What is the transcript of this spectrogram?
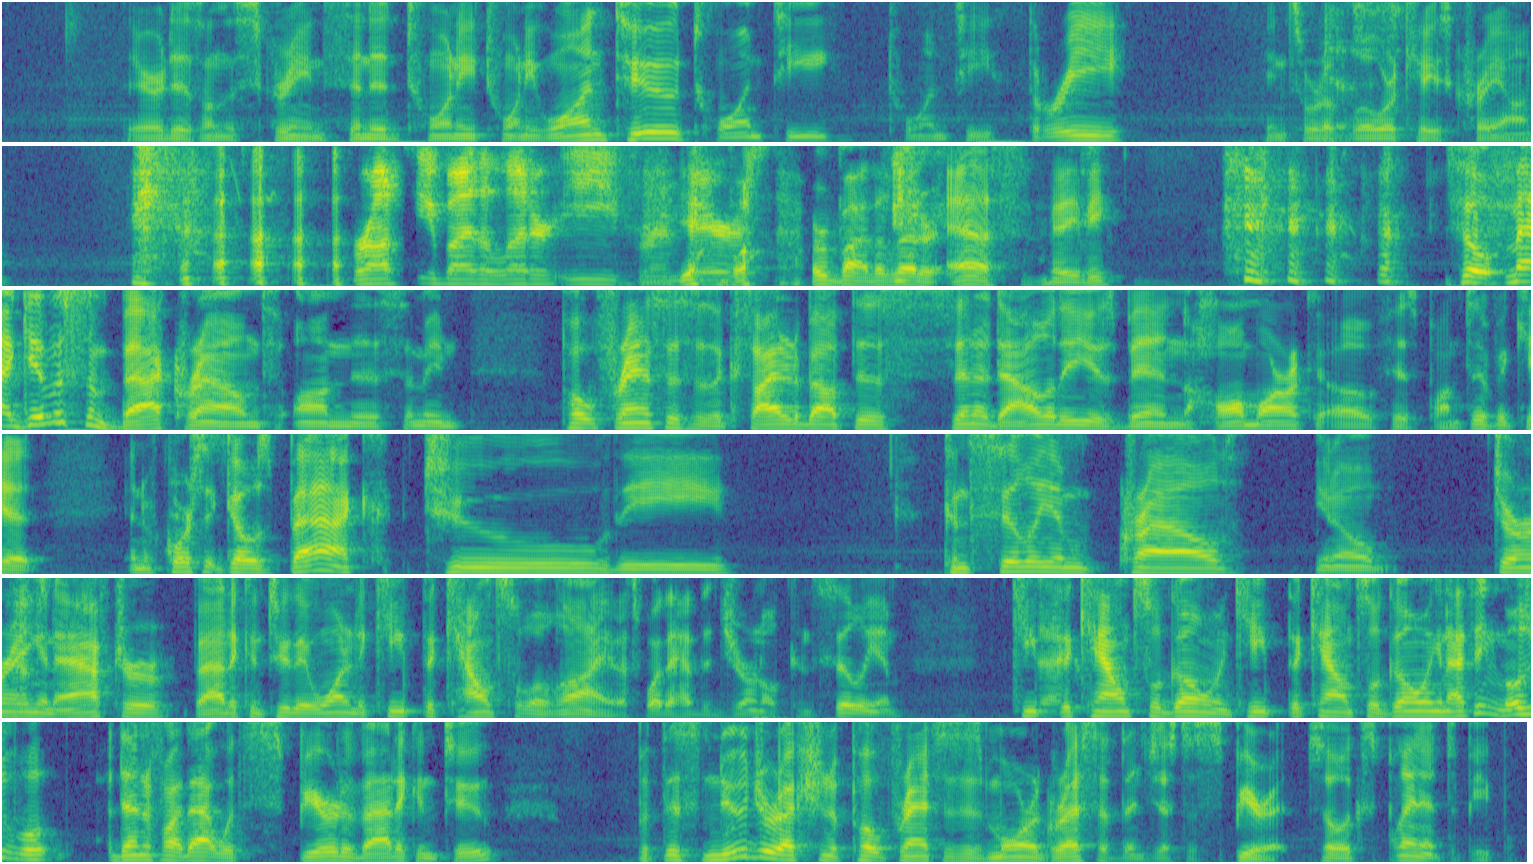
There it is on the screen. Synod 2021 to 2023 in sort of yes. lowercase crayon. Brought to you by the letter E for embarrassed. Yeah, or by the letter S, maybe. so, Matt, give us some background on this. I mean, Pope Francis is excited about this. Synodality has been the hallmark of his pontificate. And of course, it goes back to the concilium crowd, you know, during and after Vatican II. They wanted to keep the council alive. That's why they have the journal Concilium. Keep exactly. the council going, keep the council going. And I think most people identify that with spirit of Vatican II. But this new direction of Pope Francis is more aggressive than just a spirit. So explain it to people.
